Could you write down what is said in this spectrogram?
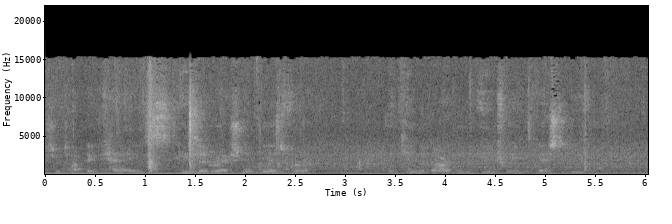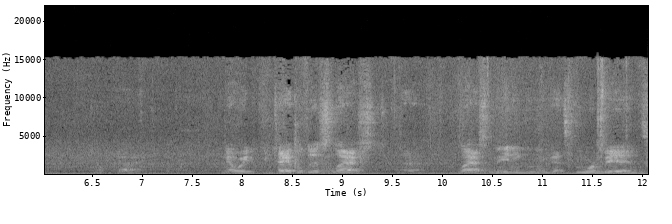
Action topic K, is consideration of bids for the kindergarten entry vestibule. Okay. Now, we, we tabled this last, uh, last meeting, we got some more bids.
